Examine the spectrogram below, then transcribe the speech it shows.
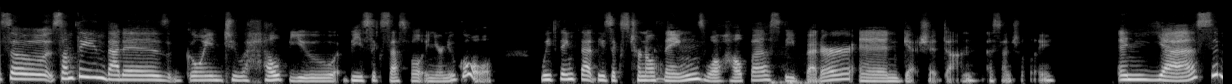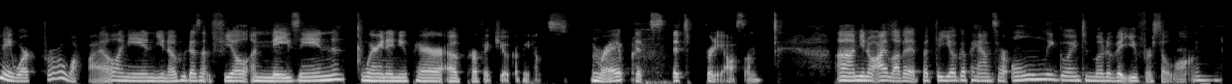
so something that is going to help you be successful in your new goal. We think that these external things will help us be better and get shit done, essentially. And yes, it may work for a while. I mean, you know, who doesn't feel amazing wearing a new pair of perfect yoga pants? Right. It's it's pretty awesome. Um, you know, I love it, but the yoga pants are only going to motivate you for so long.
